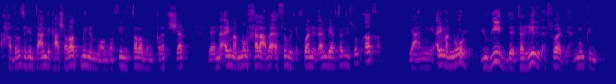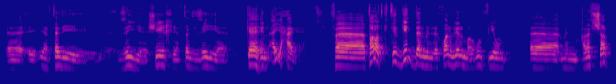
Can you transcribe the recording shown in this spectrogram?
حضرتك أنت عندك عشرات من الموظفين اطردوا من قناة الشرق لأن أيمن نور خلع بقى ثوب الاخوان الان بيرتدي ثوب آخر يعني أيمن نور يجيد تغيير الاثواب يعني ممكن آه، يرتدي زي شيخ يرتدي زي كاهن أي حاجة يعني. فطرد كتير جدا من الإخوان غير المرغوب فيهم آه، من قناة الشرق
